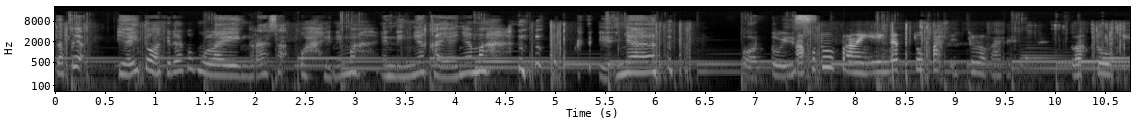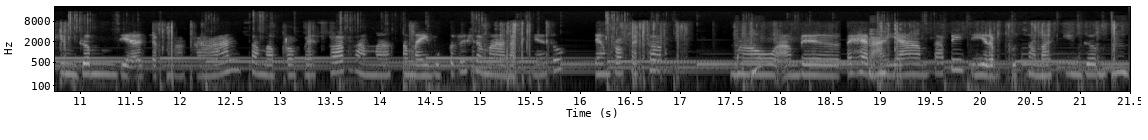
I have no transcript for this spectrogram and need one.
tapi ya itu akhirnya aku mulai ngerasa wah ini mah endingnya kayaknya mah. Kayaknya plot twist. Aku tuh paling inget tuh pas itu loh Karis waktu Kim Gem diajak makan sama profesor sama sama ibu peri sama anaknya tuh yang profesor mau ambil leher Hmm. ayam tapi direbut sama Kingdom Hmm.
